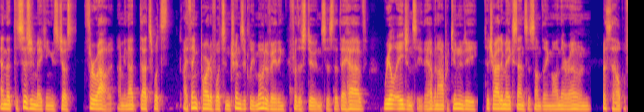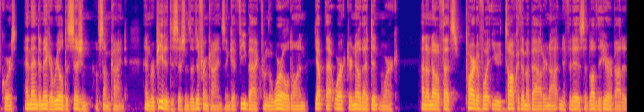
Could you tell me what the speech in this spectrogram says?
and that decision making is just throughout it. I mean, that that's what's I think part of what's intrinsically motivating for the students is that they have real agency. They have an opportunity to try to make sense of something on their own, with the help, of course, and then to make a real decision of some kind and repeated decisions of different kinds and get feedback from the world on, yep, that worked or no, that didn't work. I don't know if that's part of what you talk with them about or not. And if it is, I'd love to hear about it.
